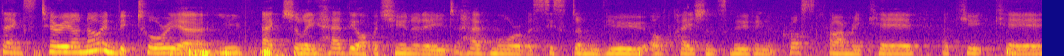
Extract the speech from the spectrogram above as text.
Thanks. Terry, I know in Victoria you've actually had the opportunity to have more of a system view of patients moving across primary care, acute care,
